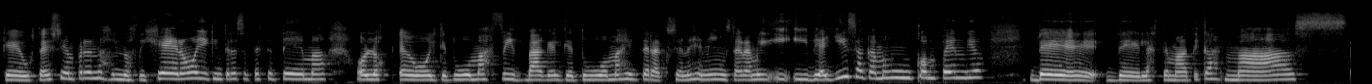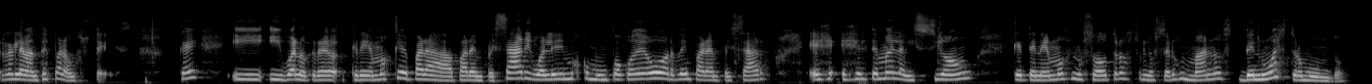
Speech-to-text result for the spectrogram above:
que ustedes siempre nos, nos dijeron, oye, qué interesante este tema, o, los, eh, o el que tuvo más feedback, el que tuvo más interacciones en Instagram, y, y- y de allí sacamos un compendio de, de las temáticas más relevantes para ustedes. Y, y bueno, creo, creemos que para, para empezar, igual le dimos como un poco de orden, para empezar, es, es el tema de la visión que tenemos nosotros, los seres humanos, de nuestro mundo.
